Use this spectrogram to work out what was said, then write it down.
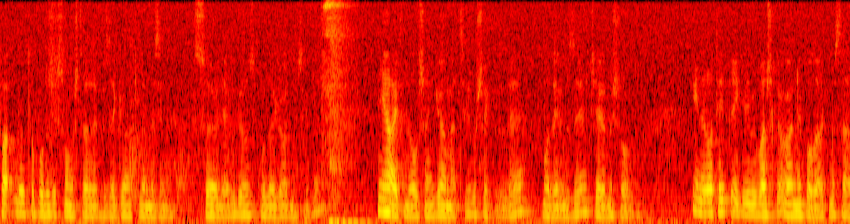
farklı topolojik sonuçları bize görüntülemesini söyleyebiliyoruz. Burada gördüğünüz gibi. Nihayetinde oluşan geometriyi bu şekilde modelimize çevirmiş olduk. Yine rotate ile ilgili bir başka örnek olarak mesela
